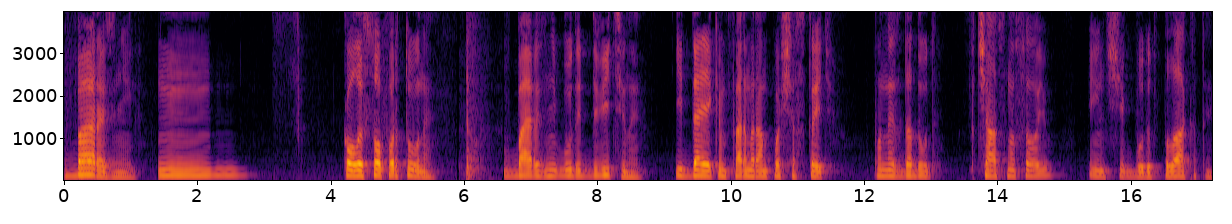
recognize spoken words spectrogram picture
в березні. М. Колесо фортуни. В березні будуть дві ціни. І деяким фермерам пощастить. Вони здадуть вчасно сою, інші будуть плакати.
